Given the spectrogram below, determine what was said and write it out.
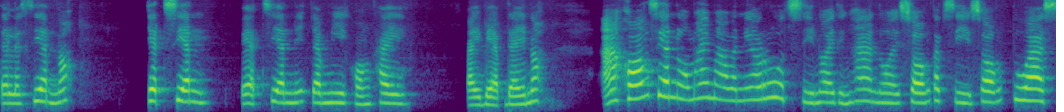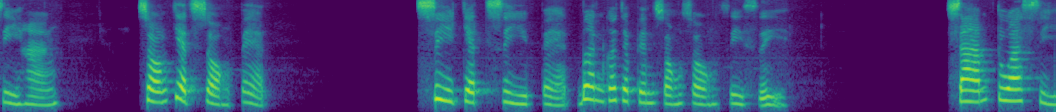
แต่ละเซียนเนาะเจ็ดเซียนแปดเซียนนี้จะมีของใครไปแบบใดเนาะอะของเซียนหนุ่มให้มาวันนี้รูดสี่หน่วยถึงห้าหน่วยสองกับสี่สองตัวสี่หางสองเจ็ดสองแปดสี่เจ็ดสี่แปดเบิ้ลก็จะเป็นสองสองสี่สี่ สามตัวสี่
